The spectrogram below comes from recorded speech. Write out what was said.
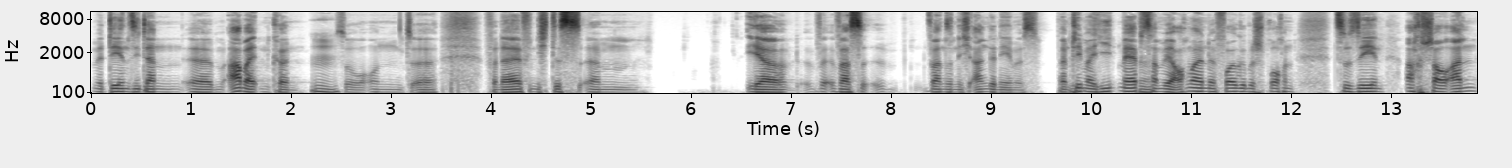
mit denen sie dann ähm, arbeiten können. Mhm. So und äh, von daher finde ich das ähm, eher was äh, wahnsinnig angenehmes. Beim Mhm. Thema Heatmaps Ja. haben wir auch mal eine Folge besprochen, zu sehen, ach schau an,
